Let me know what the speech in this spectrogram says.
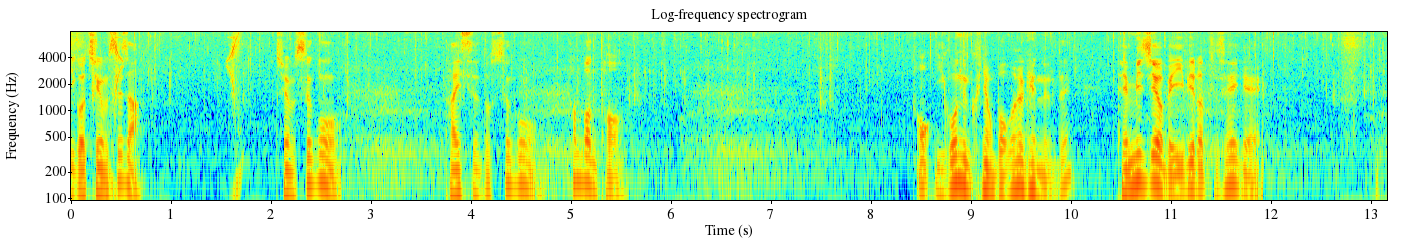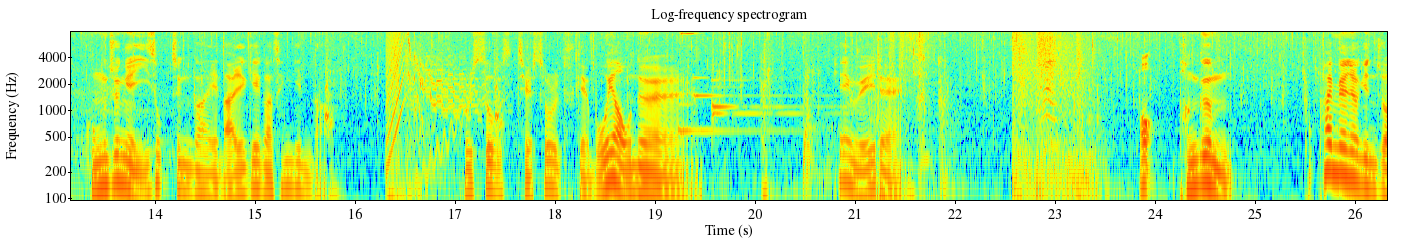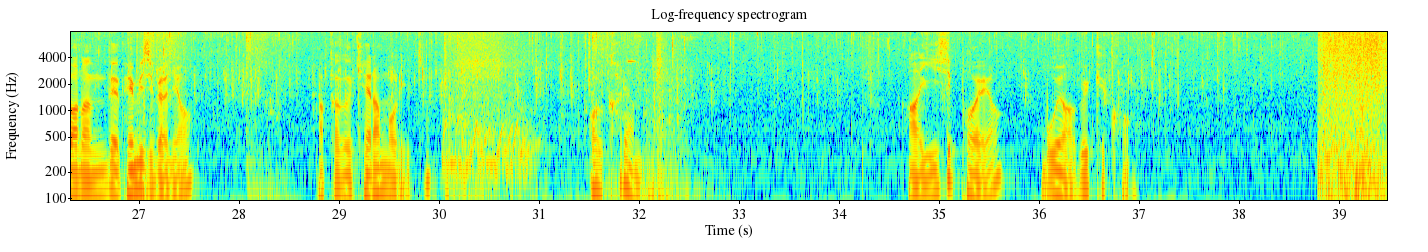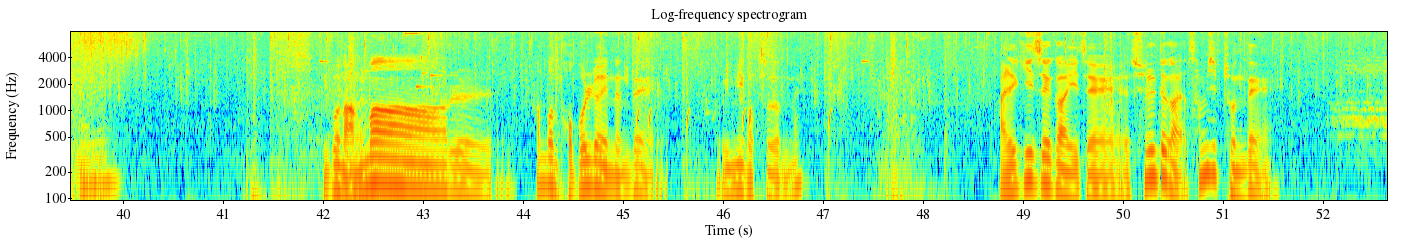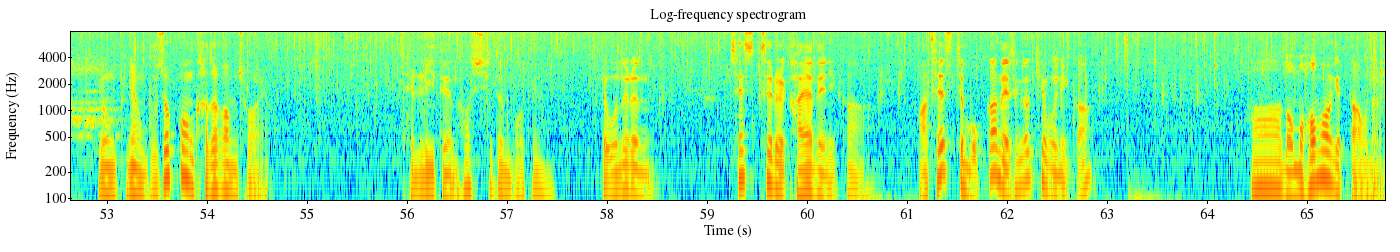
이거 지금 쓰자. 지금 쓰고 다이스도 쓰고 한 번 더. 어 이거는 그냥 먹어야겠는데 데미지 업에 이비라트 3개 공중에 이속 증가에 날개가 생긴다. 볼스 오브 스틸 소울 두 개. 뭐야 오늘 게임 왜 이래? 어 방금 폭발 면역인 줄 알았는데 데미지 면역. 아까 그 계란머리 있죠? 어 칼이 안 나. 아 20%예요? 뭐야 왜 이렇게 커? 이건 악마를 한 번 더 벌려 했는데 의미가 없어졌네. 알기즈가 이제 쉴드가 30초인데 이건 그냥 무조건 가져가면 좋아요. 델리든 허쉬든 뭐든. 근데 오늘은 체스트를 가야 되니까 아 체스트 못 가네 생각해 보니까 아 너무 허무하겠다 오늘.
